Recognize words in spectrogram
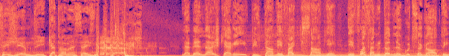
CGMD 96. La belle neige qui arrive, puis le temps des fêtes qui s'en vient, des fois, ça nous donne le goût de se gâter,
